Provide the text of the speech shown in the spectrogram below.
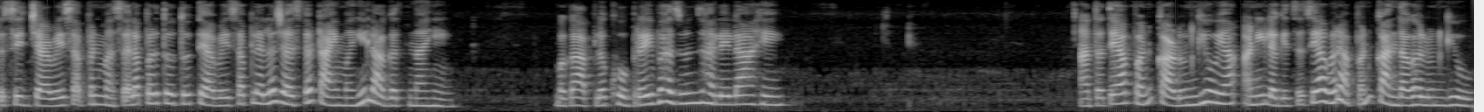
तसेच ज्यावेळेस आपण मसाला परतवतो त्यावेळेस आपल्याला जास्त टाईमही लागत नाही. बघा आपलं खोबरंही भाजून झालेलं आहे. आता ते आपण काढून घेऊया आणि लगेचच यावर आपण कांदा घालून घेऊ.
